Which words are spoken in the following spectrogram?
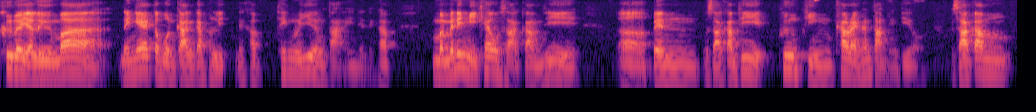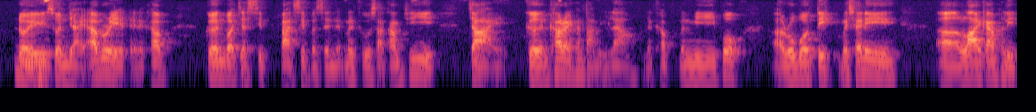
คือเราอย่าลืมว่าในแง่กระบวนการการผลิตนะครับ เทคโนโลยีต่างๆเนี่ยนะครับ มันไม่ได้มีแค่อุตสาหกรรมที่เป็นอุตสาหกรรมที่พึ่งพิงค่าแรงขั้นต่ำอย่างเดียว อุตสาหกรรมโดยส่วนใหญ่ average เนี่ยนะครับเกินกว่า 70-80%เนี่ยมันคืออุตสาหกรรมที่จ่ายเกินค่าแรงขั้นต่ำอยู่แล้วนะครับ มันมีพวกโรบอติกมาใช้ในลายการผลิต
